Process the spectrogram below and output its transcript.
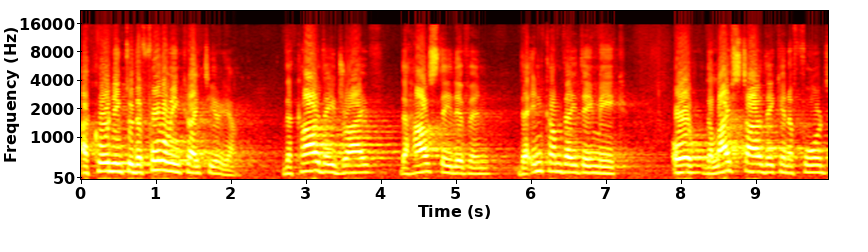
according to the following criteria the car they drive, the house they live in, the income that they make, or the lifestyle they can afford,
